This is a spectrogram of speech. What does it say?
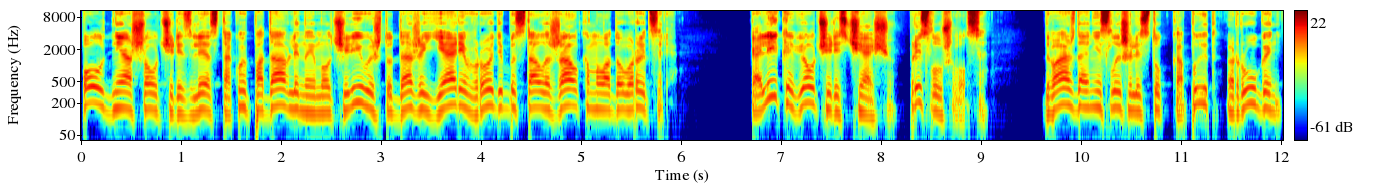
Полдня шел через лес, такой подавленный и молчаливый, что даже Яре вроде бы стало жалко молодого рыцаря. Калика вел через чащу, прислушивался. Дважды они слышали стук копыт, ругань,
